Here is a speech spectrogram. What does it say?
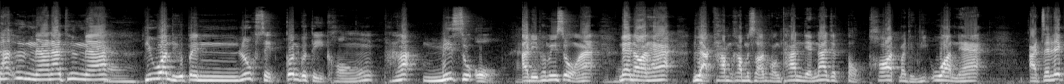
น่าอึ้งนะน่าทึ่งนะอ่าพี่อ้วนถือเป็นลูกศิษย์ก้นกุฏิของพระมิสุโอะอดีตพระมิสุโอะฮะแน่นอนฮะ หลักธรรมคำสอนของท่านเนี่ยน่าจะตกทอดมาถึงพี่อ้วนนะฮะอาจจะเล็ก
